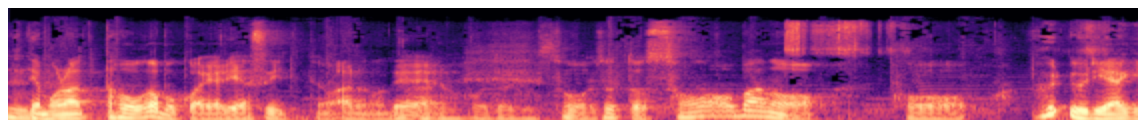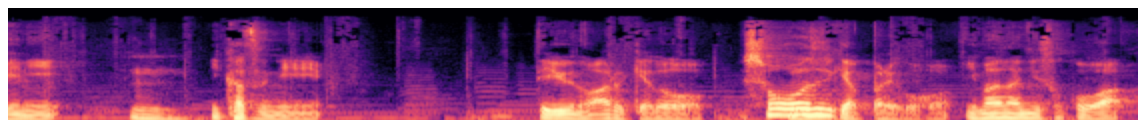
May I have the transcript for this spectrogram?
来てもららった方が僕はやりやすいっていうのがあるので、なるほどです。そう、ちょっとその場のこう売り上げにうん。行かずにっていうのはあるけど、正直やっぱりこう、未だにそこは、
